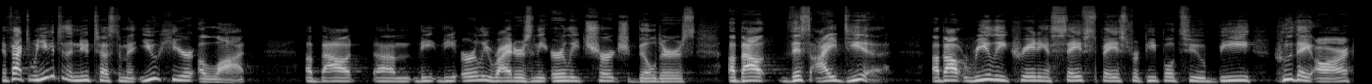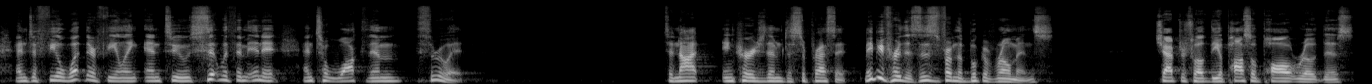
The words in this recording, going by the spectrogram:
In fact, when you get to the New Testament, you hear a lot about um, the, the early writers and the early church builders about this idea about really creating a safe space for people to be who they are and to feel what they're feeling and to sit with them in it and to walk them through it. To not encourage them to suppress it. Maybe you've heard this. This is from the book of Romans chapter 12, the apostle Paul wrote this.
